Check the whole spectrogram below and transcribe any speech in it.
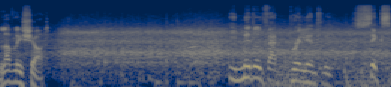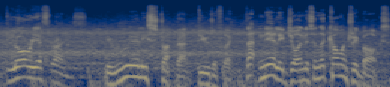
Lovely shot. He middled that brilliantly. Six glorious runs. He really struck that beautifully. That nearly joined us in the commentary box.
